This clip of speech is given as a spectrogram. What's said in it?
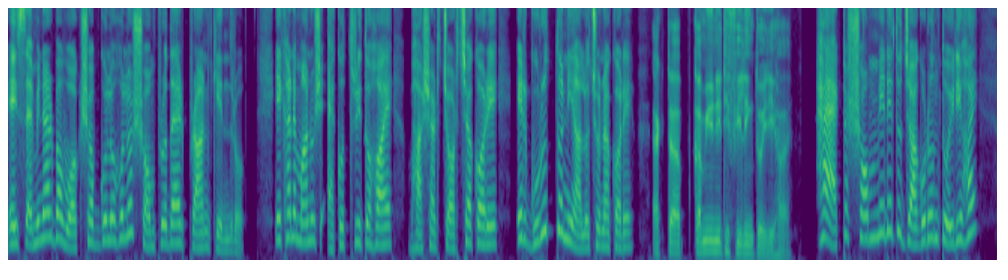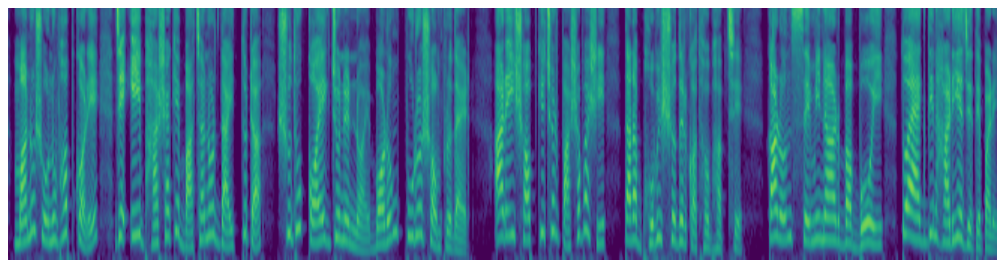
এই সেমিনার বা ওয়ার্কশপগুলো হল সম্প্রদায়ের প্রাণকেন্দ্র এখানে মানুষ একত্রিত হয় ভাষার চর্চা করে এর গুরুত্ব নিয়ে আলোচনা করে। একটা কমিউনিটি ফিলিং তৈরি হয়। হ্যাঁ একটা সম্মিলিত জাগরণ তৈরি হয় মানুষ অনুভব করে যে এই ভাষাকে বাঁচানোর দায়িত্বটা শুধু কয়েকজনের নয় বরং পুরো সম্প্রদায়ের। আর এই সব কিছুর পাশাপাশি তারা ভবিষ্যতের কথাও ভাবছে। কারণ সেমিনার বা বই তো একদিন হারিয়ে যেতে পারে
